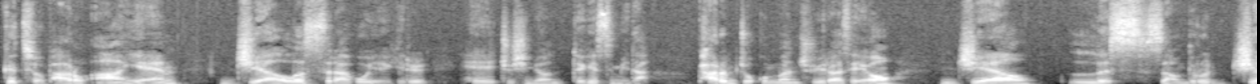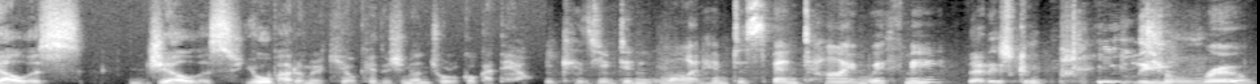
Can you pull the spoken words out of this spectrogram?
그쵸. 바로 I am jealous라고 얘기를 해 주시면 되겠습니다. 발음 조금만 주의를 하세요. jealous 사운드로 jealous, jealous. 요 발음을 기억해 두시면 좋을 것 같아요. Because you didn't want him to spend time with me? That is completely. True.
